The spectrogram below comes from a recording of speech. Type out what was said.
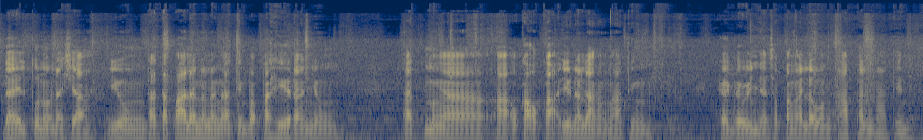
dahil puno na siya. Yung tatapalan na lang natin papahiran yung at mga ah, uka-uka yun na lang ang ating gagawin dyan sa pangalawang tapal natin.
